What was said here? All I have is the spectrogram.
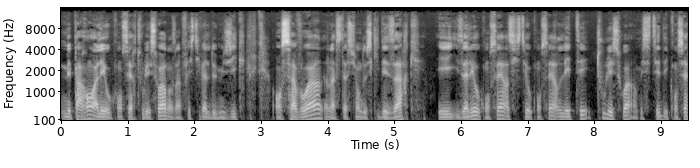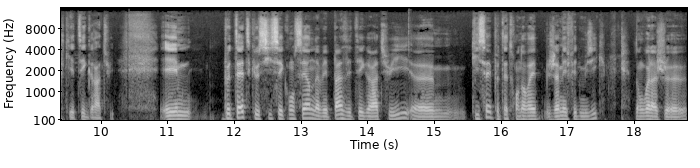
mes parents allaient au concert tous les soirs dans un festival de musique en Savoie, dans la station de ski des Arcs. Et ils allaient au concert, assister au concert l'été, tous les soirs, mais c'était des concerts qui étaient gratuits. Et peut-être que si ces concerts n'avaient pas été gratuits, euh, qui sait, peut-être on n'aurait jamais fait de musique. Donc voilà, je,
